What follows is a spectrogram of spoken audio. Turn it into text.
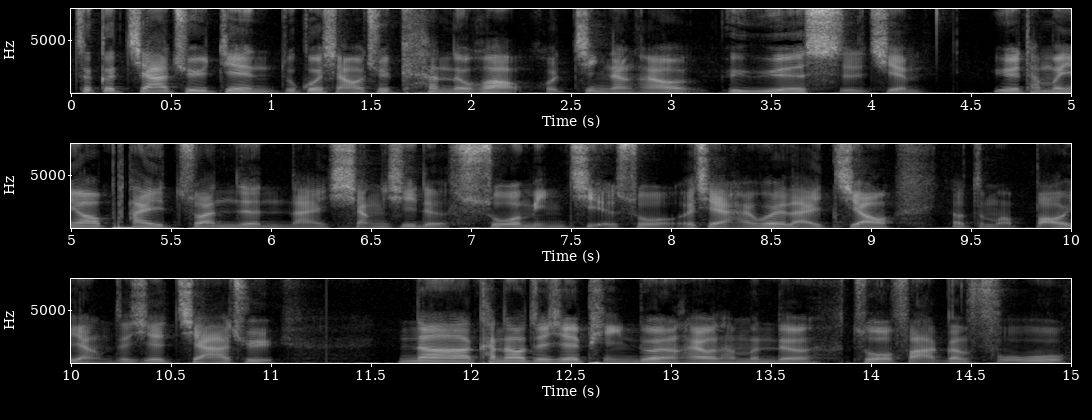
这个家具店如果想要去看的话，我竟然还要预约时间，因为他们要派专人来详细的说明解说，而且还会来教要怎么保养这些家具。那看到这些评论，还有他们的做法跟服务，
